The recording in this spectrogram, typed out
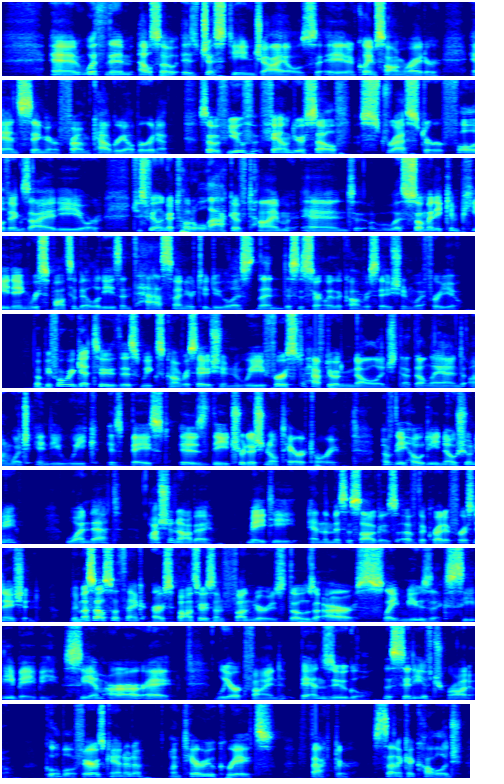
And with them also is Justine Giles, an acclaimed songwriter and singer from Calgary, Alberta. So if you've found yourself stressed or full of anxiety or just feeling a total lack of time and with so many competing responsibilities and tasks on your to do list, then this is certainly the conversation for you. But before we get to this week's conversation, we first have to acknowledge that the land on which Indie Week is based is the traditional territory of the Haudenosaunee, Wendat, Anishinaabe, Métis, and the Mississaugas of the Credit First Nation. We must also thank our sponsors and funders. Those are Slaight Music, CD Baby, CMRRA, LyricFind, Bandzoogle, the City of Toronto, Global Affairs Canada, Ontario Creates, Factor, Seneca College,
